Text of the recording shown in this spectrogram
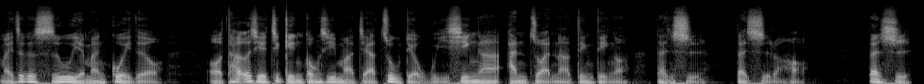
买这个食物也蛮贵的哦哦，他而且这间公司嘛加注掉卫生啊、安全啊、等等啊，但是但是了哈，但是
